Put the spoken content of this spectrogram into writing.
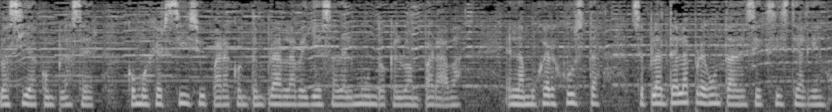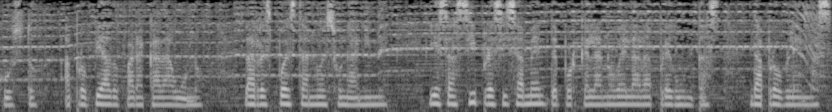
lo hacía con placer, como ejercicio y para contemplar la belleza del mundo que lo amparaba. En la mujer justa se plantea la pregunta de si existe alguien justo, apropiado para cada uno. La respuesta no es unánime. Y es así precisamente porque la novela da preguntas, da problemas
